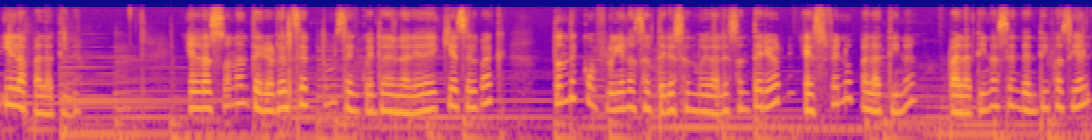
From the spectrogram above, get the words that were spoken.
y la palatina. En la zona anterior del septum se encuentra el área de Kieselbach, donde confluyen las arterias etmoidales anterior, esfenopalatina, palatina ascendente y facial,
